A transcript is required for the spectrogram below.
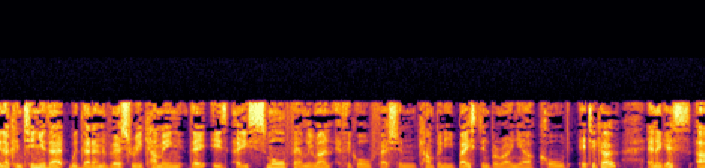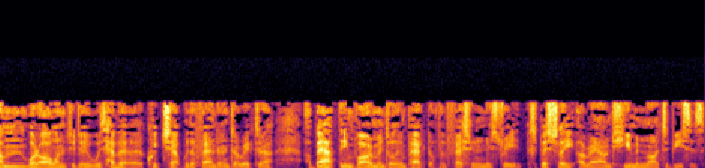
you know, continue that with that anniversary coming. There is a small family-run ethical fashion company based in Boronia called Etiko, and I guess um, what I wanted to do was have a quick chat with the founder and director about the environmental impact of the fashion industry, especially around human rights abuses.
